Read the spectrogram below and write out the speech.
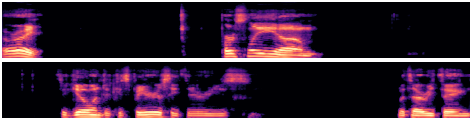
All right. Personally, um, to go into conspiracy theories with everything,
